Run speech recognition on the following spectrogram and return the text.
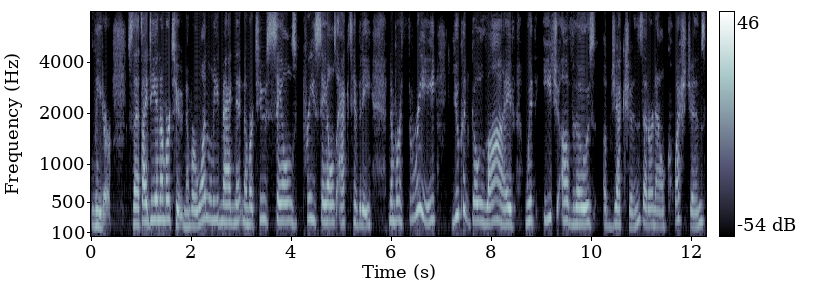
leader. So that's idea number two. Number one, lead magnet. Number two, sales, pre-sales activity. Number three, you could go live with each of those objections that are now questions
